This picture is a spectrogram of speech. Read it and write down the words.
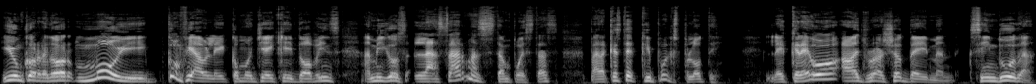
y un corredor muy confiable como J.K. Dobbins. Amigos, las armas están puestas para que este equipo explote. Le creo a Rashad Bateman, sin duda.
